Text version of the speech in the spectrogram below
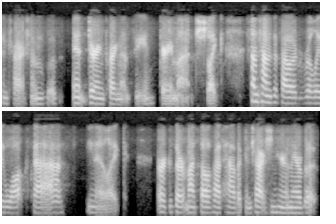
contractions with, in, during pregnancy very much. Like sometimes if I would really walk fast, you know, like or exert myself, I'd have a contraction here and there, but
